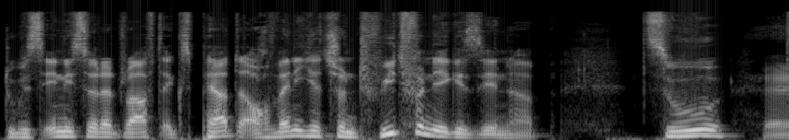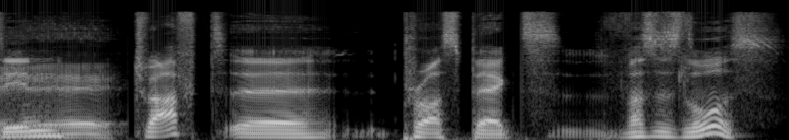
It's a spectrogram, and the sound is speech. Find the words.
Du bist eh nicht so der Draft-Experte, auch wenn ich jetzt schon einen Tweet von dir gesehen habe zu hey, den. Draft-Prospects. Äh, Was ist los?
